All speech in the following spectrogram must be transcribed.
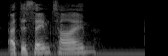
At the same time,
